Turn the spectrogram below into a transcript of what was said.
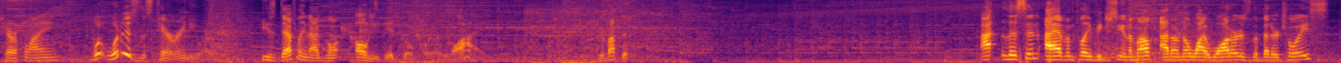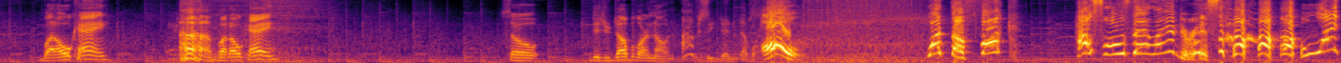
Tera flying? What what is this Tera anyway? He's definitely not going. Oh, he did go for it. Why? You're about to. I, listen, I haven't played VGC in a month. I don't know why water is the better choice, but okay. but okay. So, did you double or no? Obviously, you didn't double. Oh! What the fuck? How slow is that Landorus? what?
